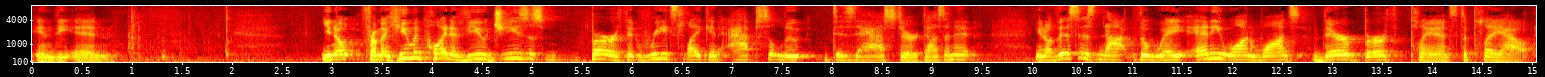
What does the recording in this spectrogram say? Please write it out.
in the inn. You know, from a human point of view, Jesus' birth, it reads like an absolute disaster, doesn't it? You know, this is not the way anyone wants their birth plans to play out.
